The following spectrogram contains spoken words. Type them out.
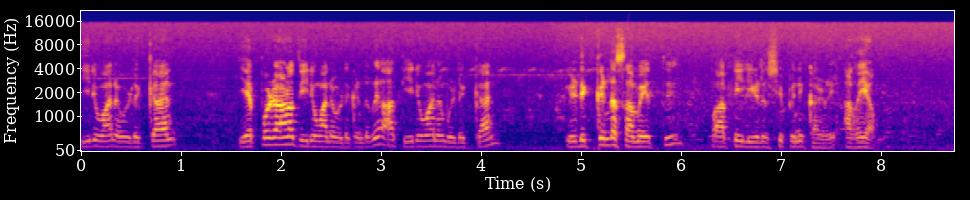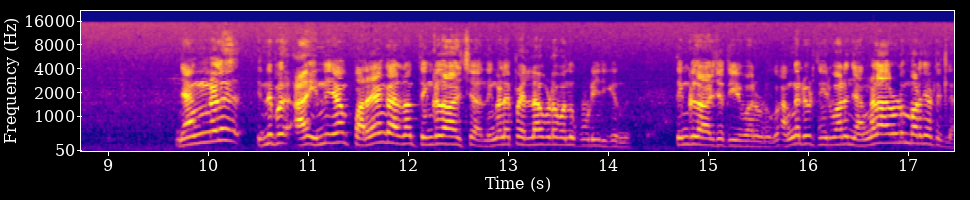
തീരുമാനം എടുക്കാൻ എപ്പോഴാണോ തീരുമാനം എടുക്കേണ്ടത് ആ തീരുമാനം എടുക്കാൻ എടുക്കേണ്ട സമയത്ത് പാർട്ടി ലീഡർഷിപ്പിന് കഴി അറിയാം. ഞങ്ങൾ ഇന്നിപ്പോൾ ഇന്ന് ഞാൻ പറയാൻ കാരണം തിങ്കളാഴ്ച നിങ്ങളിപ്പോൾ എല്ലാം ഇവിടെ വന്ന് കൂടിയിരിക്കുന്നു. തിങ്കളാഴ്ച തീരുമാനം എടുക്കും. അങ്ങനെ ഒരു തീരുമാനം ഞങ്ങളാരോടും പറഞ്ഞിട്ടില്ല.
